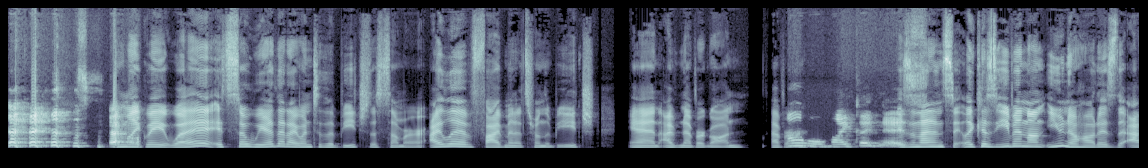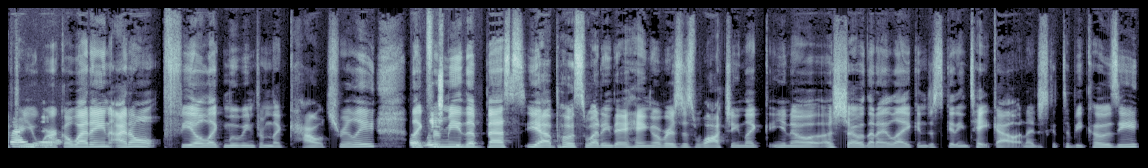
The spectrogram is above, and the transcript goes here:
so. I'm like, wait, what? It's so weird that I went to the beach this summer. I live five minutes from the beach, and I've never gone ever. Oh my goodness. Isn't that insane? Like, cause even on, you know how it is that after you work a wedding, I don't feel like moving from the couch really. But like for me, the best, yeah, post wedding day hangover is just watching like, you know, a show that I like and just getting takeout and I just get to be cozy.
